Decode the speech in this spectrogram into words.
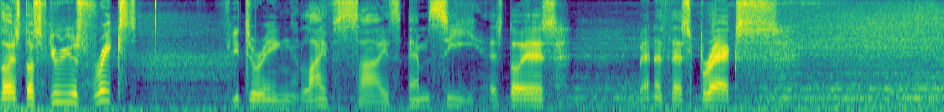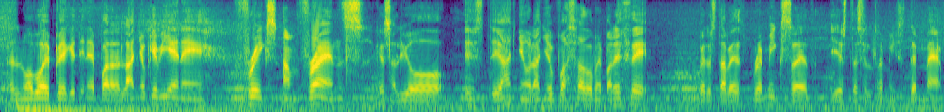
Temazo, estos Furious Freaks. featuring Life Size MC. Esto es Beneces Prex. El nuevo EP que tiene para el año que viene, Freaks and Friends, que salió este año, el año pasado me parece, pero esta vez remixed. Y este es el remix de Meth.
